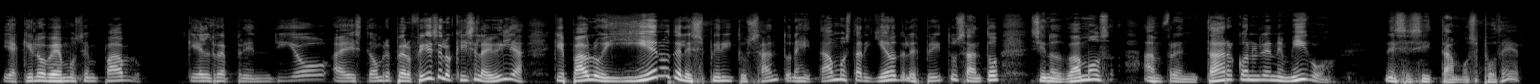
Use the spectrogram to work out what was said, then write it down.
Y aquí lo vemos en Pablo que él reprendió a este hombre. Pero fíjese lo que dice la Biblia, que Pablo, lleno del Espíritu Santo, necesitamos estar llenos del Espíritu Santo si nos vamos a enfrentar con el enemigo. Necesitamos poder.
